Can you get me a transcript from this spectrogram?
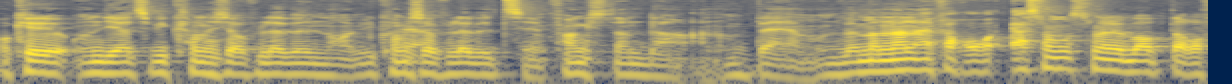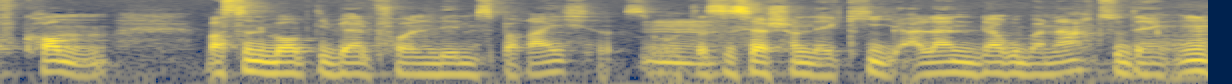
okay, und jetzt, wie komme ich auf Level 9, wie komme ich auf Level 10, fange ich dann da an und bam. Und wenn man dann einfach auch, erstmal muss man überhaupt darauf kommen, was sind überhaupt die wertvollen Lebensbereiche? So, mhm. Das ist ja schon der Key. Allein darüber nachzudenken,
